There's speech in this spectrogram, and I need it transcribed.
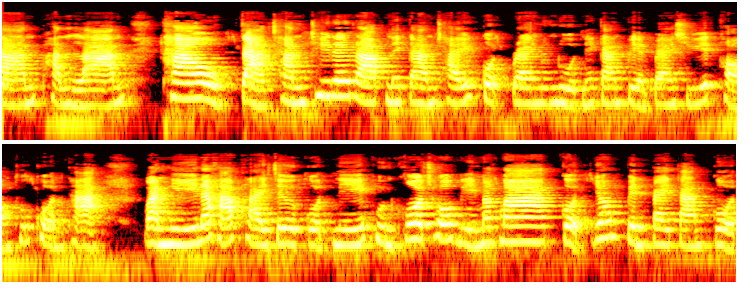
ล้านพันล้าน เท่าจากฉันที่ได้รับในการใช้กฎแรงดึงดูดในการเปลี่ยนแปลงชีวิตของทุกคนค่ะ วันนี้นะคะ ใครเจอกฎนี้คุณโคตรโชคดีมากๆ กฎย่อมเป็นไปตามกฎ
